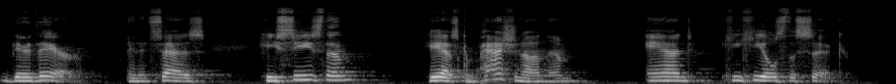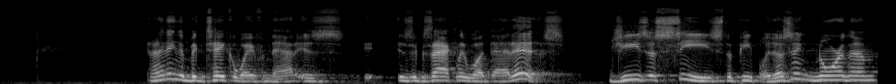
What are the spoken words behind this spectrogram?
they're there. And it says, he sees them, he has compassion on them, and he heals the sick. And I think the big takeaway from that is, is exactly what that is. Jesus sees the people. He doesn't ignore them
